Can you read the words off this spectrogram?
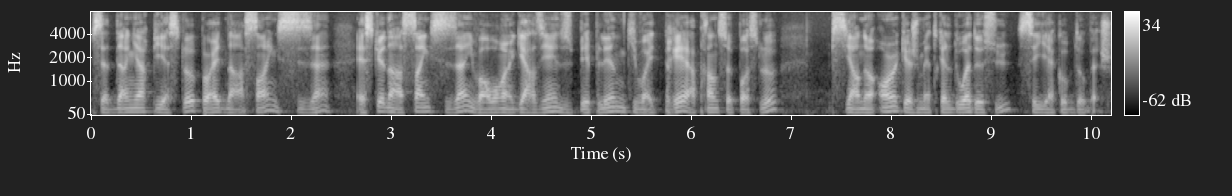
Cette dernière pièce-là peut être dans 5-6 ans. Est-ce que dans 5-6 ans, il va y avoir un gardien du pipeline qui va être prêt à prendre ce poste-là? S'il y en a un que je mettrais le doigt dessus, c'est Jacob Dobesch.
